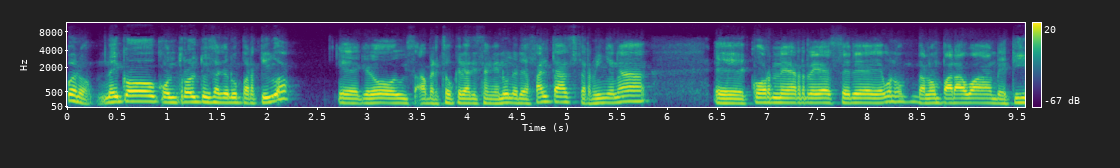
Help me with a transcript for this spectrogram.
bueno, nahiko kontroltu izan genuen partidua, e, gero abertzaukera izan genuen ere faltaz, Ferminena, e, kornerrez ere, bueno, balon parauan beti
